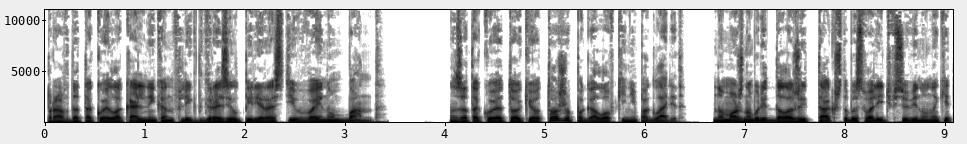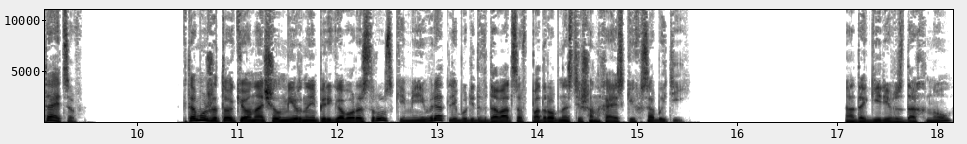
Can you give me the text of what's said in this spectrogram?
Правда, такой локальный конфликт грозил перерасти в войну банд. За такое Токио тоже по головке не погладит, но можно будет доложить так, чтобы свалить всю вину на китайцев. К тому же Токио начал мирные переговоры с русскими и вряд ли будет вдаваться в подробности шанхайских событий. Адагири вздохнул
